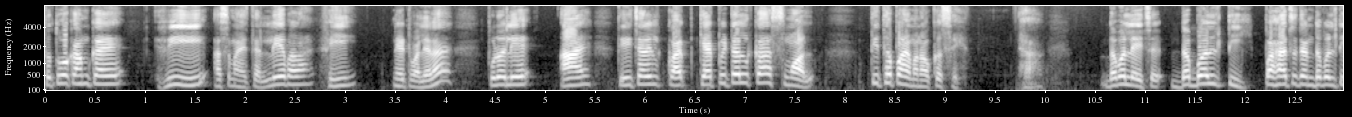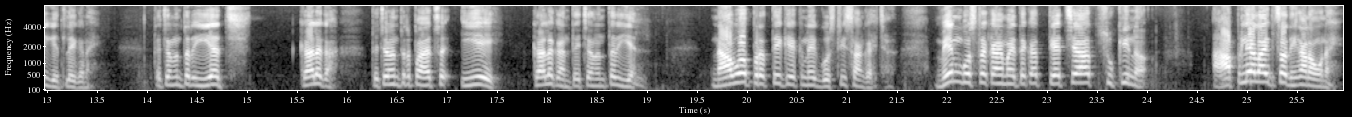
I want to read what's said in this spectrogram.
तर तो काम काय? व्ही असं म्हणायचं ले बाळा व्ही नेटवाल्याला पुढं ले आय ते विचारेल कॅप कॅपिटल का स्मॉल तिथं पाय म्हणावं कसं आहे? हां. डबल लिहायचं डबल टी पाहायचं त्यानं डबल टी घेतलं आहे का नाही? त्याच्यानंतर यच कळलं का? त्याच्यानंतर पाहायचं ए कळलं का? आणि त्याच्यानंतर यल नावं प्रत्येक एक ना एक गोष्टी सांगायच्या. मेन गोष्ट काय माहिती आहे का? त्याच्या चुकीनं आपल्या लाईफचा धिंगाणा होऊ नये.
